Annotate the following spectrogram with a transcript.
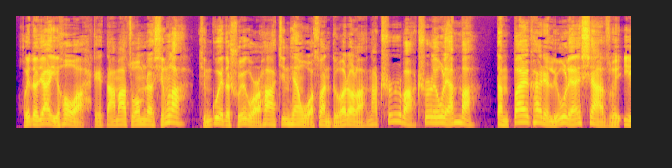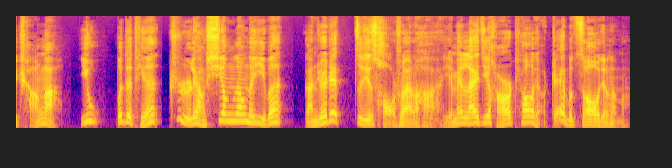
回到家以后啊，这大妈琢磨着，行了，挺贵的水果哈，今天我算得着了，那吃吧，吃榴莲吧。但掰开这榴莲下嘴一尝啊，哟，不得甜，质量相当的一般，感觉这。自己草率了哈，也没来及好好挑挑，这不糟践了吗？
